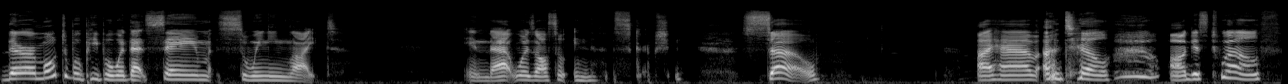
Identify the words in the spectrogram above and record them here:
there are multiple people with that same swinging light and that was also in the description. So, I have until August 12th,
